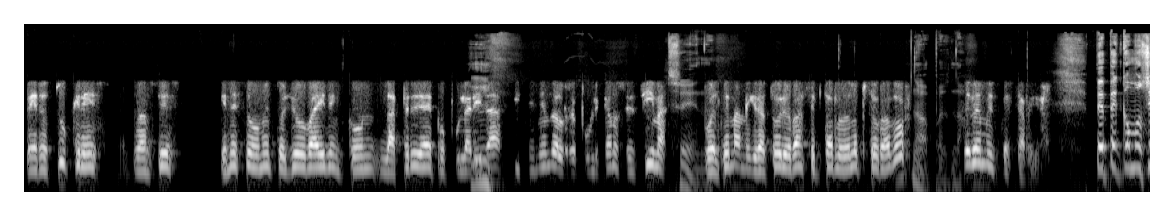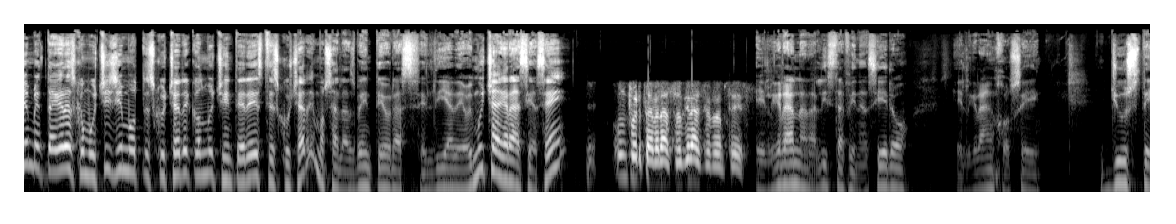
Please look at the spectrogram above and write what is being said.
Pero tú crees, Francés, en este momento Joe Biden con la pérdida de popularidad mm. y teniendo a los republicanos encima por el tema migratorio va a aceptar lo del observador, no, pues no. debemos cuesta arriba. Pepe, como siempre te agradezco muchísimo, te escucharé con mucho interés, te escucharemos a las 20 horas el día de hoy. Muchas gracias, ¿eh? Un fuerte abrazo, gracias Ramsés. El gran analista financiero, el gran José Juste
